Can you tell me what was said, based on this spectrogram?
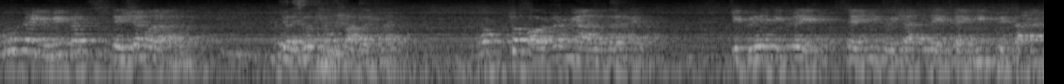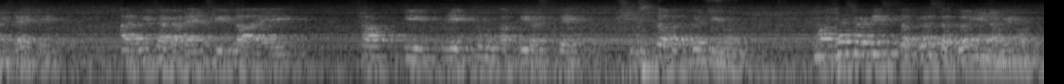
पूर्ण युनिटच स्टेशनवर आलं. जल्लोषात स्वागत झालं मोठं ऑर्डर मिळालं तर राहायला जिकडे तिकडे सैनिक वेशातले सैनिक फिरताना दिसायचे आर्मीच्या गाड्यांची जाय सापटीप रेखू अगदी रस्ते शिस्तबद्ध जीवन. माझ्यासाठी सगळं सगळं हे नवीन होतं.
